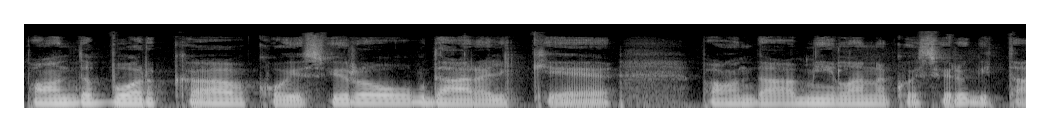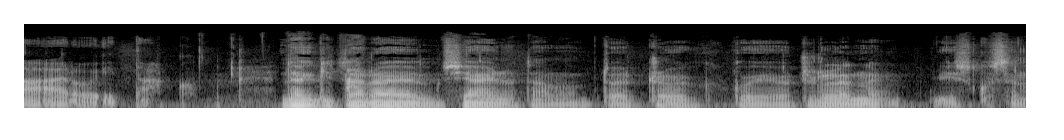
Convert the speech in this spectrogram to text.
pa onda Borka koji je svirao udaraljke, pa onda Milana koji je svirao gitaru i tako. Da, gitara je sjajna tamo. To je čovjek koji je očigledno iskusan.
